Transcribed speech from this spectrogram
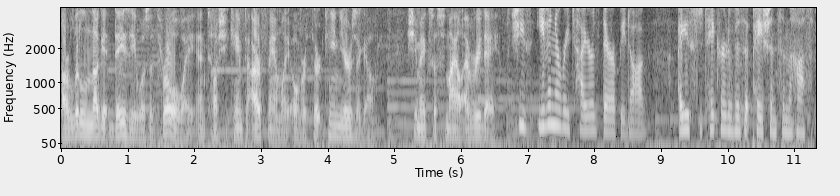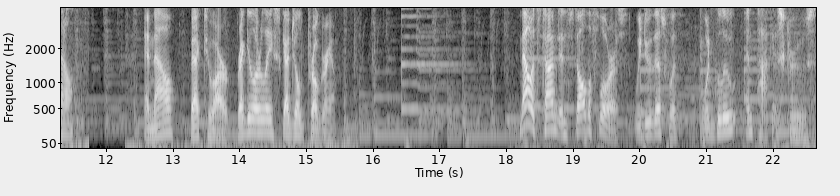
Our little nugget Daisy was a throwaway until she came to our family over 13 years ago. She makes us smile every day. She's even a retired therapy dog. I used to take her to visit patients in the hospital. And now, back to our regularly scheduled program. Now it's time to install the floors. We do this with wood glue and pocket screws.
